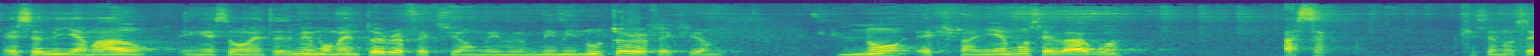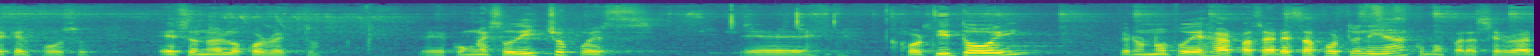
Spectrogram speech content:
ese es mi llamado en este momento, es mi momento de reflexión, mi, mi minuto de reflexión. No extrañemos el agua hasta que se nos seque el pozo. Eso no es lo correcto. Eh, con eso dicho, pues eh, cortito hoy, pero no puedo dejar pasar esta oportunidad como para cerrar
